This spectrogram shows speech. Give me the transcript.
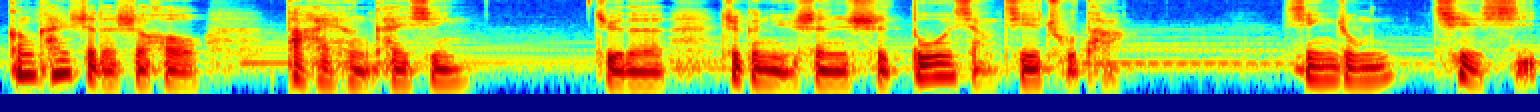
刚开始的时候，他还很开心，觉得这个女生是多想接触他。心中窃喜，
